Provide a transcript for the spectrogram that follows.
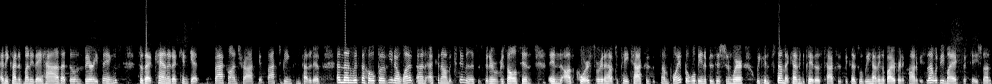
any kind of money they have at those very things so that Canada can get back on track, get back to being competitive, and then with the hope of, you know what, an economic stimulus is going to result in, in of course, we're going to have to pay taxes at some point, but we'll be in a position where we can stomach having to pay those taxes because we'll be having a vibrant economy. So that would be my expectation on,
